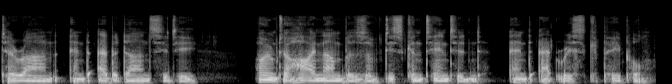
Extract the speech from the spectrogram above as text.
Tehran, and Abadan city, home to high numbers of discontented and at risk people.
